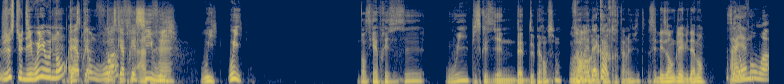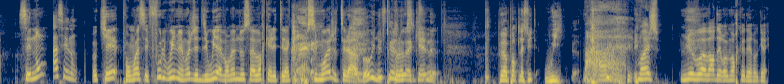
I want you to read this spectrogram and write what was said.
Juste tu dis oui ou non Dans et après cas- on Dans voit. ce cas précis, Après. oui. Oui. Oui. Dans ce cas précis, oui, puisqu'il y a une date de péremption. Voilà. On est la d'accord. termine vite. C'est des Anglais, évidemment. C'est non pour moi. C'est non Ah, c'est non. Ok, pour moi c'est full oui, mais moi j'ai dit oui avant même de savoir qu'elle était là que pour 6 mois. J'étais là, bah oui, ken veux. Peu importe la suite, oui. Ah, moi, je- mieux vaut avoir des remords que des regrets.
